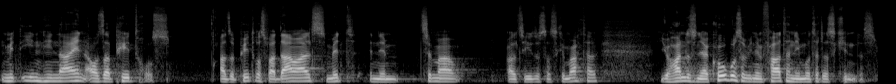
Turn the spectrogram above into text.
mit ihnen hinein, außer Petrus. Also Petrus war damals mit in dem Zimmer, als Jesus das gemacht hat. Johannes und Jakobus sowie dem Vater und die Mutter des Kindes.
